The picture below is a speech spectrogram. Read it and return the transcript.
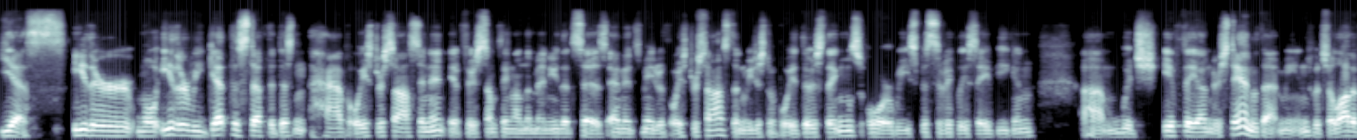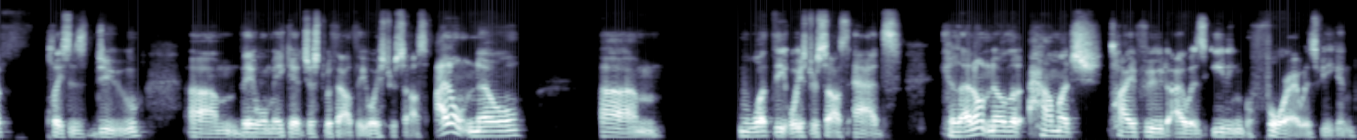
Yes, either well, either we get the stuff that doesn't have oyster sauce in it. If there's something on the menu that says and it's made with oyster sauce, then we just avoid those things, or we specifically say vegan. Um, which, if they understand what that means, which a lot of places do, um, they will make it just without the oyster sauce. I don't know um, what the oyster sauce adds because I don't know that how much Thai food I was eating before I was vegan.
